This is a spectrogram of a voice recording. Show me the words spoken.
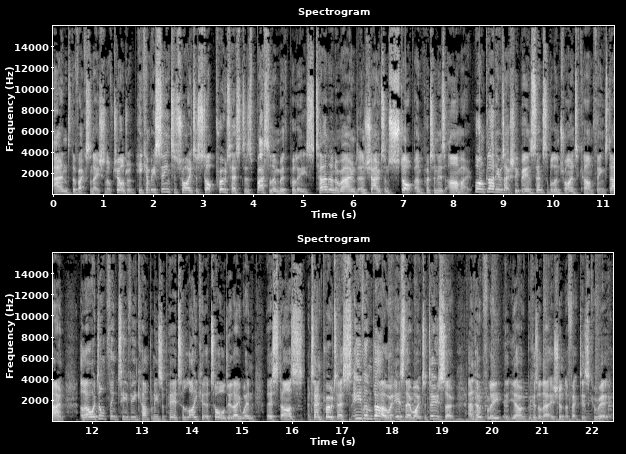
and the vaccination of children. He can be seen to try to stop protesters battling with police, turning around and shouting stop and putting his arm out. Well, I'm glad he was actually being sensible and trying to calm things down, although I don't think TV companies appear to like it at all, do they, when their stars attend protests, even though it is their right to do so. And hopefully, you know, because of that, it shouldn't affect his career.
